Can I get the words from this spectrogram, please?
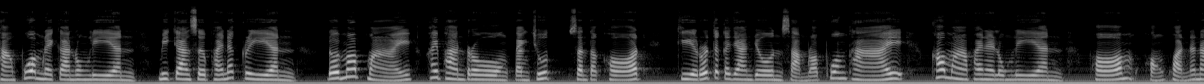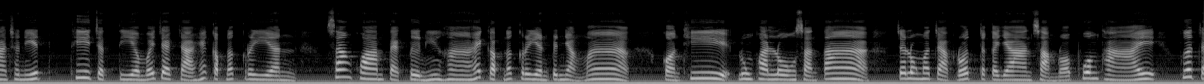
ทางพ่วมในการโรงเรียน มีการเซอร์ไพรส์นักเรียน โดยมอบหมายให้พานโรง แต่งชุดซันตาคอสขี่รถจักรยานยนต์สามล้อพ่วงท้าย เข้ามาภายในโรงเรียน ร้อมของขวัญนานาชนิดที่จัดเตรียมไว้แจกจ่ายให้กับนักเรียน สร้างความแตกตื่นฮือฮาให้กับนักเรียนเป็นอย่างมาก ก่อนที่ลุงพันโลงซานต้า จะลงมาจากรถจักรยานสามล้อพ่วงท้าย เพื่อแจ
